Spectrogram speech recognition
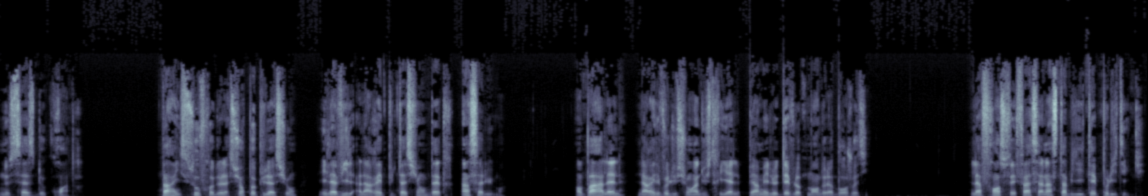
ne cesse de croître. Paris souffre de la surpopulation et la ville a la réputation d'être insalubre. En parallèle, la révolution industrielle permet le développement de la bourgeoisie. La France fait face à l'instabilité politique.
